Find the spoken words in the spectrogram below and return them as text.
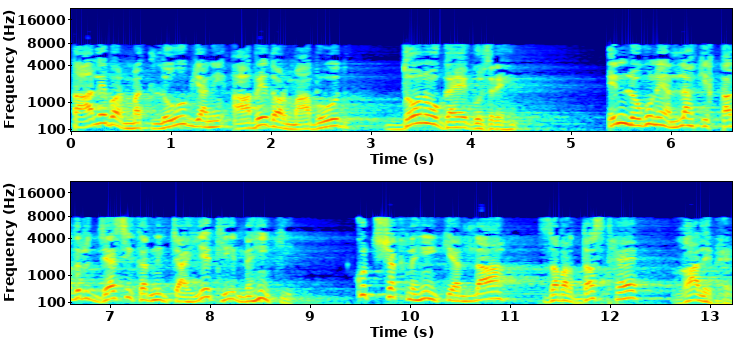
طالب اور مطلوب یعنی عابد اور معبود دونوں گئے گزرے ہیں۔ ان لوگوں نے اللہ کی قدر جیسی کرنی چاہیے تھی نہیں کی۔ کچھ شک نہیں کہ اللہ زبردست ہے، غالب ہے۔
